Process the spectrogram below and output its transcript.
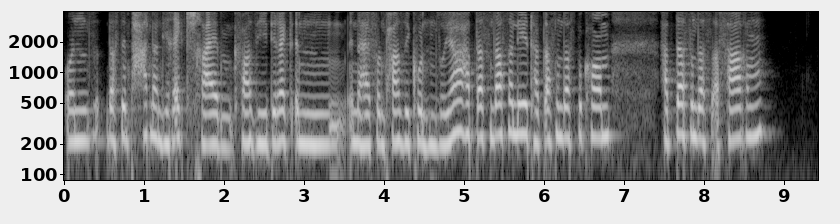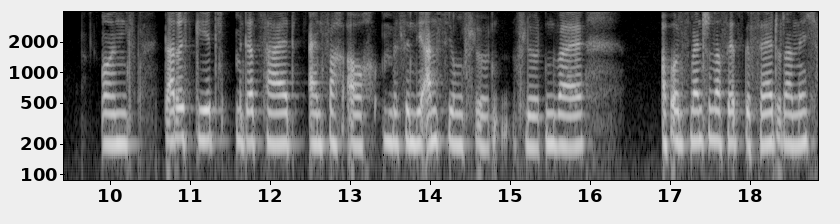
und das dem Partner direkt schreiben, quasi direkt in, innerhalb von ein paar Sekunden. So, ja, hab das und das erlebt, hab das und das bekommen, hab das und das erfahren. Und dadurch geht mit der Zeit einfach auch ein bisschen die Anziehung flöten, flöten weil ob uns Menschen das jetzt gefällt oder nicht,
